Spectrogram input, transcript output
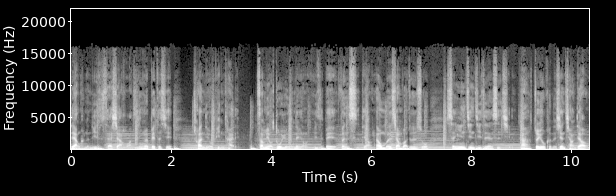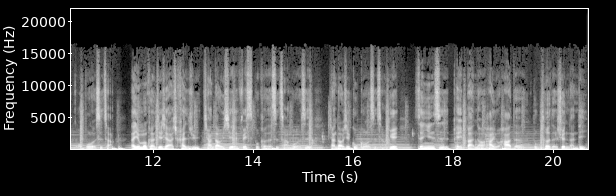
量可能一直在下滑，是因为被这些串流平台。上面有多元的内容一直被分食掉，那我们的想法就是说，声音经济这件事情，它最有可能先抢掉广播的市场。那有没有可能接下来就开始去抢到一些 Facebook 的市场，或者是抢到一些 Google 的市场？因为声音是陪伴，然后它有它的独特的渲染力。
